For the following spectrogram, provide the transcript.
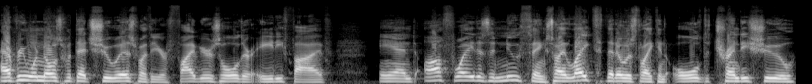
Everyone knows what that shoe is, whether you're five years old or 85. And off-white is a new thing, so I liked that it was like an old trendy shoe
